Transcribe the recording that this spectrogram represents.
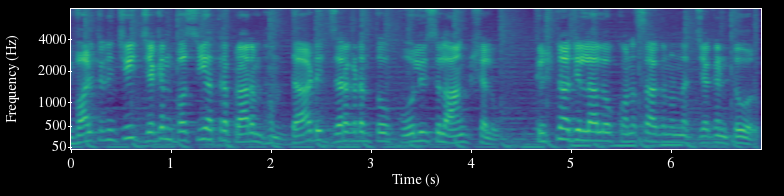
ఇవాల్టి నుంచి జగన్ బస్సు యాత్ర ప్రారంభం. దాడి జరగడంతో పోలీసుల ఆంక్షలు. కృష్ణా జిల్లాలో కొనసాగనున్న జగన్ టూర్.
